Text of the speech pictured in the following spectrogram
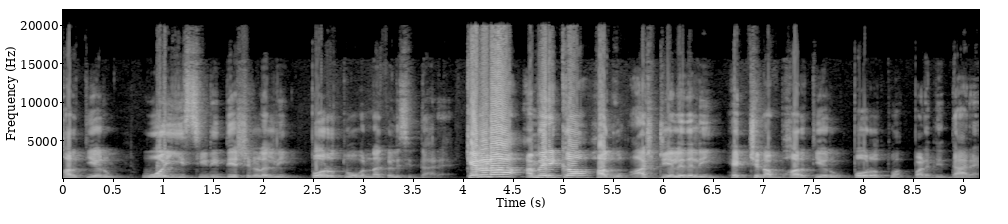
ಭಾರತೀಯರು ಒಇಸಿಡಿ ದೇಶಗಳಲ್ಲಿ ಪೌರತ್ವವನ್ನು ಗಳಿಸಿದ್ದಾರೆ. ಕೆನಡಾ, ಅಮೆರಿಕ ಹಾಗೂ ಆಸ್ಟ್ರೇಲಿಯಾದಲ್ಲಿ ಹೆಚ್ಚಿನ ಭಾರತೀಯರು ಪೌರತ್ವ ಪಡೆದಿದ್ದಾರೆ.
